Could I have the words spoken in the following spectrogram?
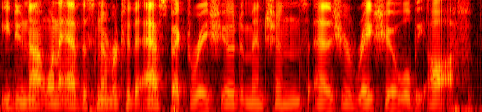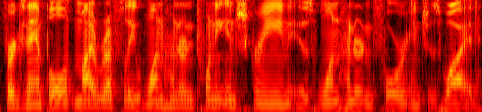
You do not want to add this number to the aspect ratio dimensions as your ratio will be off. For example, my roughly 120 inch screen is 104 inches wide.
